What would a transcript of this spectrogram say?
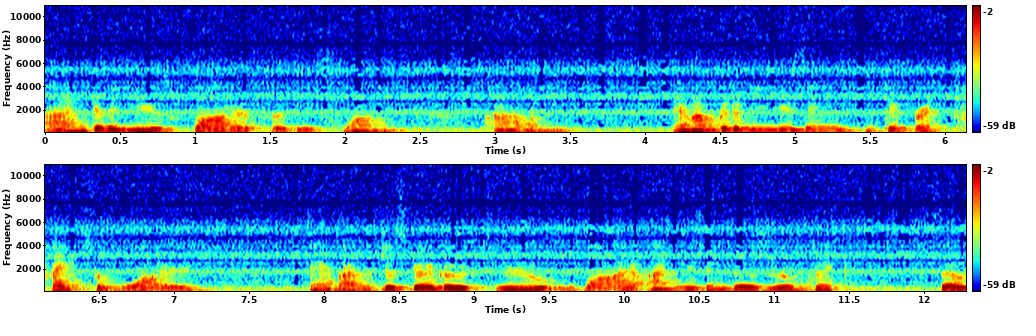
I'm going to use water for this one. Um, and I'm going to be using different types of water. And I'm just going to go through why I'm using those real quick. So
